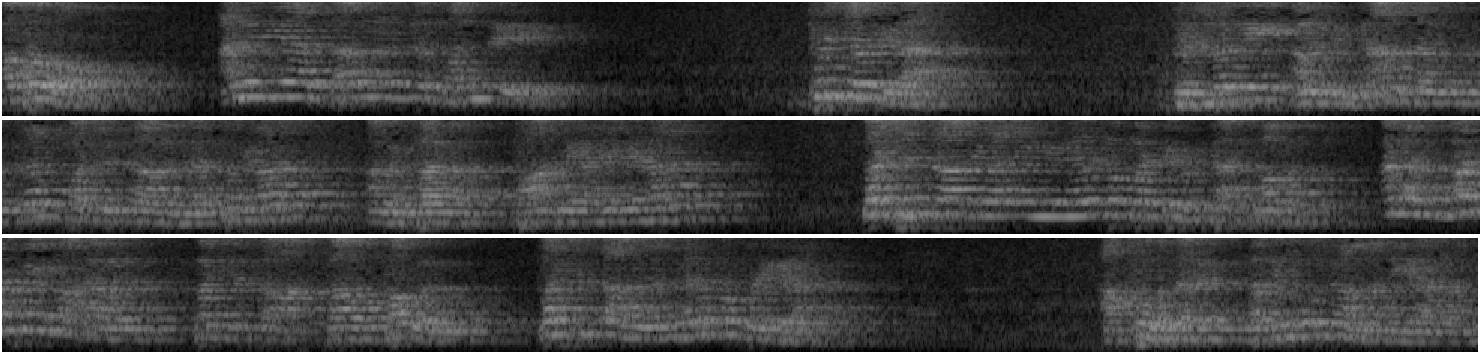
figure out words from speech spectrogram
அப்போ அனனியா சவுலுக்கு வந்து இப்படி சொல்கிறார். அப்படி சொல்லி அவனுக்கு ஞானசானம் கொடுக்கிறார் பரிசுத்தாவின் நிரப்புகிறார் அவன் பார்வை அடைகிறார் பரிசுத்தாவினால் இங்கு நிரப்பப்பட்டு விட்டார் பவுல். ஆனால் மறுபடியும் அவன் பரிசுத்தா பவு- பவுல் பரிசுத்தாவினால் நிரப்பப்படுகிறார். அப்போது பதிமூன்றாம் அதிகாரம்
